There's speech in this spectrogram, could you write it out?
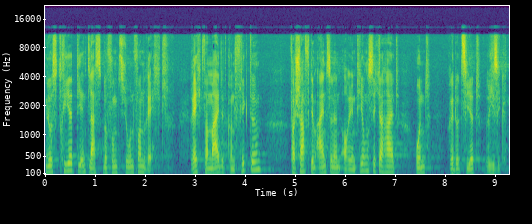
illustriert die entlastende Funktion von Recht. Recht vermeidet Konflikte, verschafft dem Einzelnen Orientierungssicherheit und reduziert Risiken.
